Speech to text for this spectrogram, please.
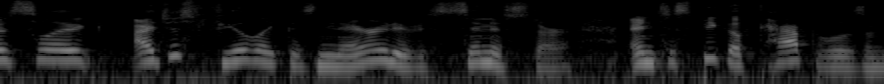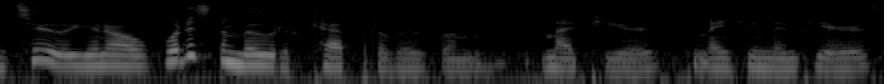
it's like, I just feel like this narrative is sinister. And to speak of capitalism, too, you know, what is the mode of capitalism, my peers, my human peers?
